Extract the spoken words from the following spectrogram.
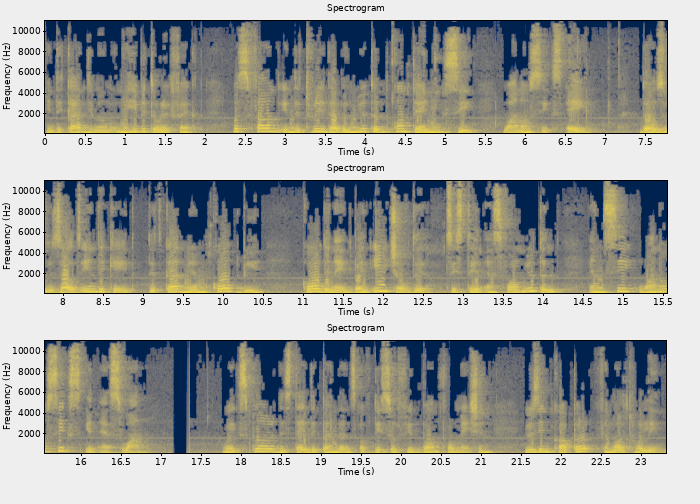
in the cadmium inhibitor effect was found in the 3 double mutant containing C106A. Those results indicate that cadmium could be coordinated by each of the cysteine S4 mutant and C106 in S1. We explored the state dependence of disulfide bond formation using copper phenanthroline,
